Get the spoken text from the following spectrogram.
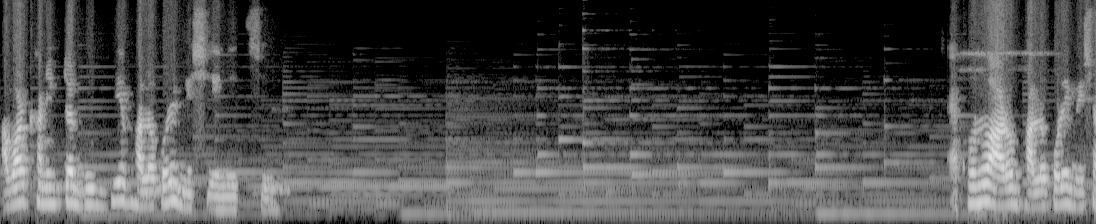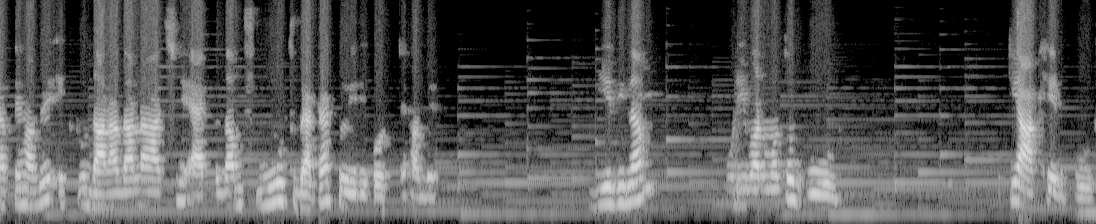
আবার খানিকটা দুধ দিয়ে ভালো করে মিশিয়ে নিচ্ছি। এখনও আরও ভালো করে মেশাতে হবে, একটু দানা দানা আছে, একদম স্মুথ ব্যাটার তৈরি করতে হবে। দিয়ে দিলাম পরিমাণ মতো গুড় এটি আখের গুড়।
